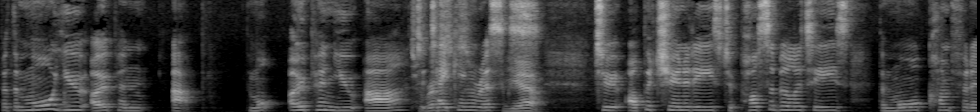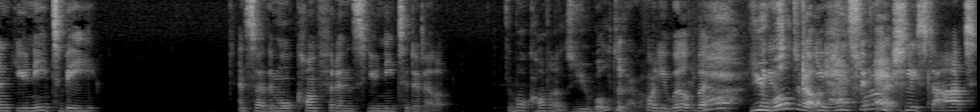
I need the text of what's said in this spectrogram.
But the more you open up, the more open you are to, risks. taking risks, Yeah. to opportunities, to possibilities, the more confident you need to be. And so the more confidence you need to develop. The more confidence you will develop. Well, you will, but You will develop, You have that's to right. actually start.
